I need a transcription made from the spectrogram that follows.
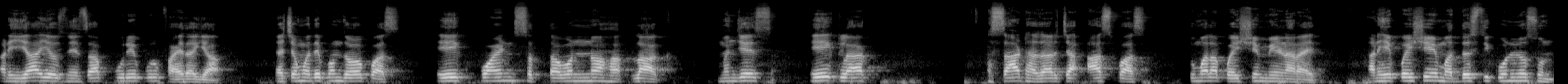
आणि या योजनेचा पुरेपूर फायदा घ्या. याच्यामध्ये पण जवळपास एक पॉईंट सत्तावन्न ह लाख म्हणजेच एक लाख साठ हजारच्या आसपास तुम्हाला पैसे मिळणार आहेत. आणि हे पैसे मध्यस्थी कोणी नसून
